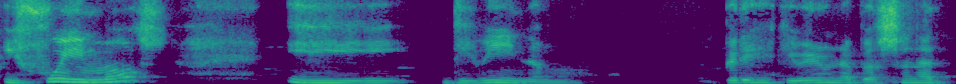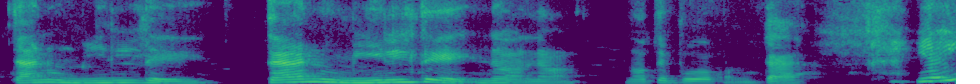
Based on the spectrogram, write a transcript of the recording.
y fuimos, y divino. Pérez Esquivel era una persona tan humilde, tan humilde, no, no, no te puedo contar. Y ahí,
